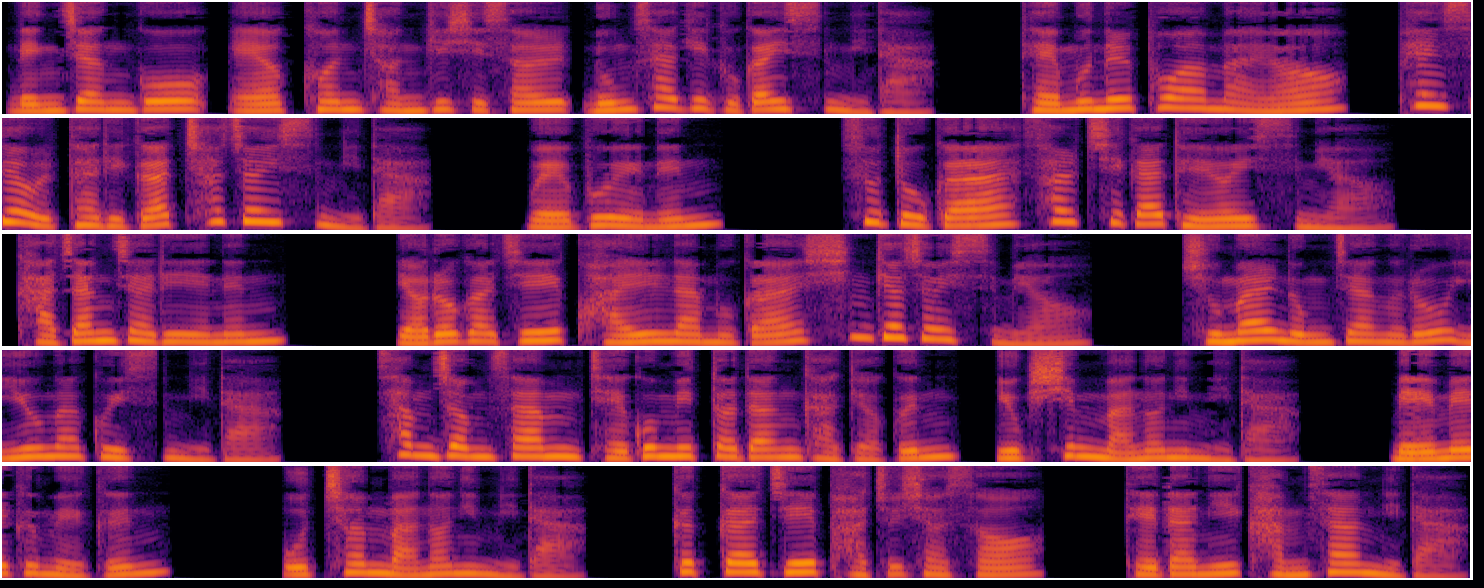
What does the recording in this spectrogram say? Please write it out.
냉장고, 에어컨, 전기시설, 농사기구가 있습니다. 대문을 포함하여 펜스 울타리가 쳐져 있습니다. 외부에는 수도가 설치가 되어 있으며 가장자리에는 여러 가지 과일나무가 심겨져 있으며 주말 농장으로 이용하고 있습니다. 3.3 제곱미터당 가격은 60만원입니다. 매매 금액은 5천만원입니다. 끝까지 봐주셔서 대단히 감사합니다.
